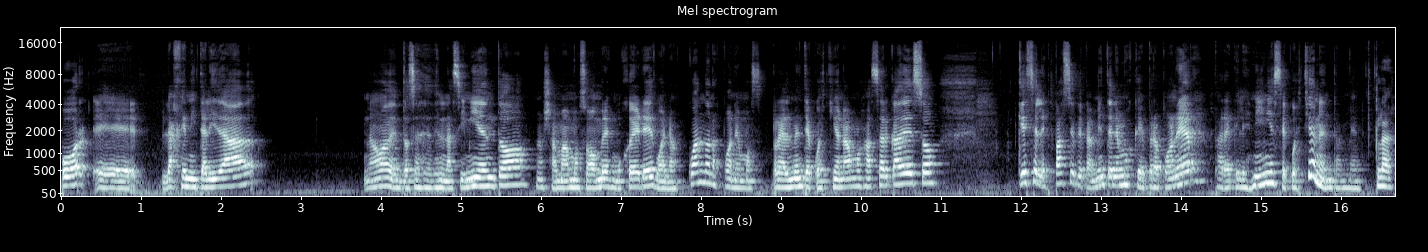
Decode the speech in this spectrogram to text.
por eh, la genitalidad, ¿no? Entonces desde el nacimiento nos llamamos hombres, mujeres, bueno, ¿cuándo nos ponemos realmente a cuestionarnos acerca de eso? que es el espacio que también tenemos que proponer para que las niñas se cuestionen también. Claro,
